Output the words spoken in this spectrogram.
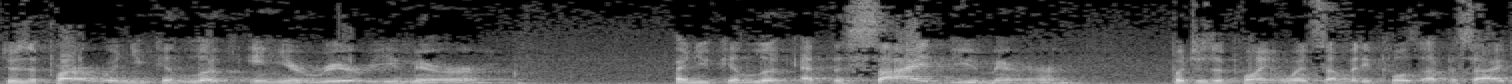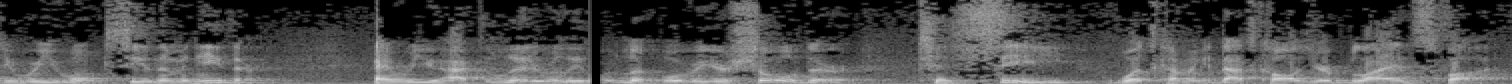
there's a part when you can look in your rear view mirror and you can look at the side view mirror, but there's a point when somebody pulls up beside you where you won't see them in either. And where you have to literally look over your shoulder to see what's coming. That's called your blind spot.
